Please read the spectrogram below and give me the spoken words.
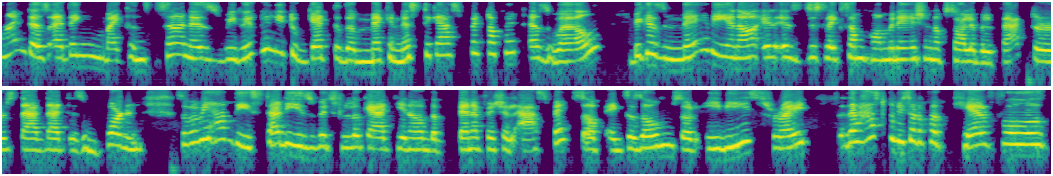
scientists, I think my concern is we really need to get to the mechanistic aspect of it as well. Because maybe you know it is just like some combination of soluble factors that that is important. So when we have these studies which look at you know the beneficial aspects of exosomes or EVs, right? There has to be sort of a careful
